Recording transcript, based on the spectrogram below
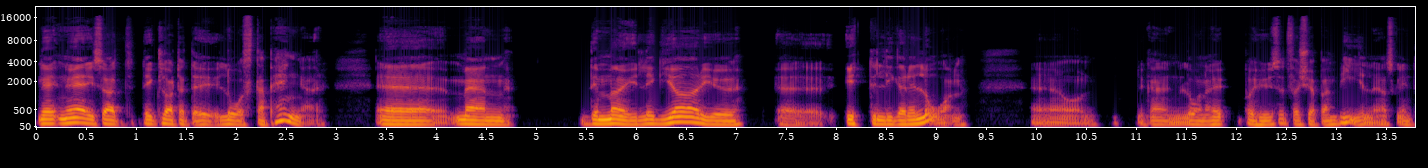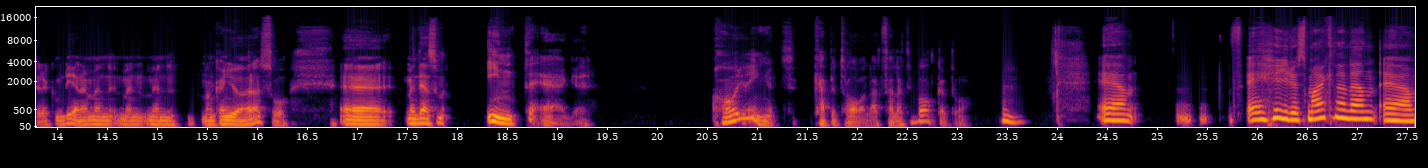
Nu, nu är det ju så att det är klart att det är låsta pengar. Eh, men det möjliggör ju eh, ytterligare lån. Eh, du kan låna på huset för att köpa en bil. Jag skulle inte rekommendera, men, men, men man kan göra så. Men den som inte äger har ju inget kapital att falla tillbaka på. Mm. Eh hyresmarknaden eh,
